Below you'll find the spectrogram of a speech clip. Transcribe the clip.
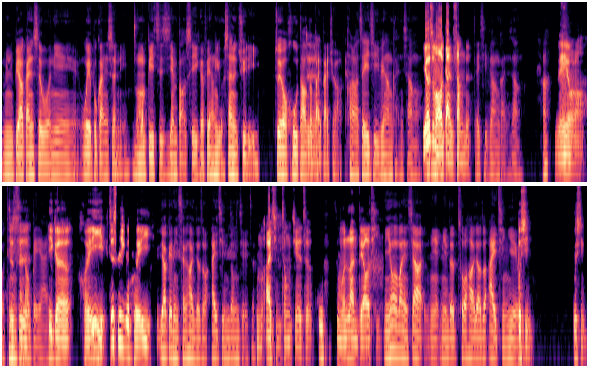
你不要干涉我，你也我也不干涉你，我们彼此之间保持一个非常友善的距离，最后互道个拜拜就好了。好了，这一集非常感伤哦。有什么好感伤的？这一集非常感伤啊？没有了，我听你感到悲哀。一个回忆，这是一个回忆。要给你称号，你叫什么？爱情终结者？什么爱情终结者？什么烂标题？你以后帮你下你你的绰号叫做爱情业务？不行，不行。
